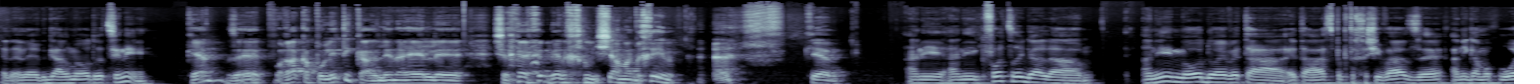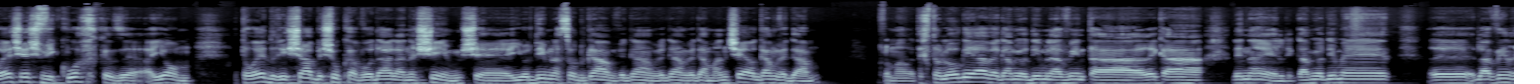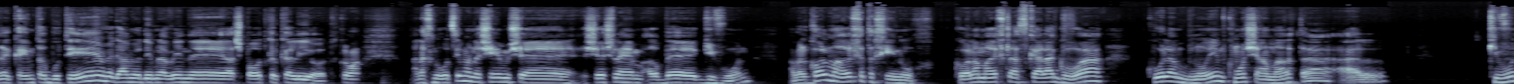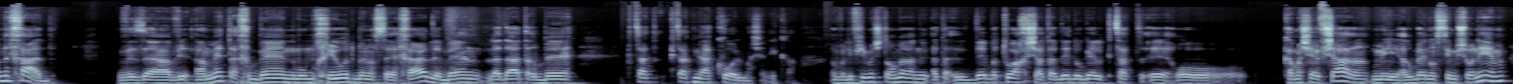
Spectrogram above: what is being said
זה אתגר מאוד רציני. כן, זה רק הפוליטיקה לנהל אה, בין חמישה מנחים. כן. אני, אני אקפוץ רגע ל... אני מאוד אוהב את, ה, את האספקט החשיבה הזה, אני גם רואה שיש ויכוח כזה היום. אתה רואה דרישה בשוק העבודה לאנשים שיודעים לעשות גם וגם וגם וגם, אנשי גם וגם, כלומר טכנולוגיה וגם יודעים להבין את הרקע לנהל, גם יודעים אה, אה, להבין רקעים תרבותיים וגם יודעים להבין אה, השפעות כלכליות, כלומר אנחנו רוצים אנשים ש, שיש להם הרבה גיוון, אבל כל מערכת החינוך, כל המערכת להשכלה גבוהה, כולם בנויים כמו שאמרת על כיוון אחד, וזה המתח בין מומחיות בנושא אחד לבין לדעת הרבה, קצת, קצת מהכל מה שנקרא. אבל לפי מה שאתה אומר, אני, אתה די בטוח שאתה די דוגל קצת, אה, או כמה שאפשר, מהרבה נושאים שונים,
